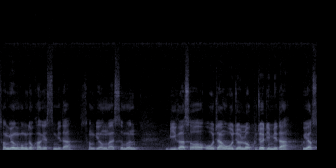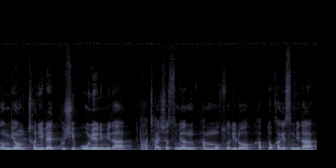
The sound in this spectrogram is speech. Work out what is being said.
성경 봉독하겠습니다. 성경 말씀은 미가서 5장 5절로 9절입니다. 구약 성경 1295면입니다. 다 찾으셨으면 한 목소리로 합독하겠습니다.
